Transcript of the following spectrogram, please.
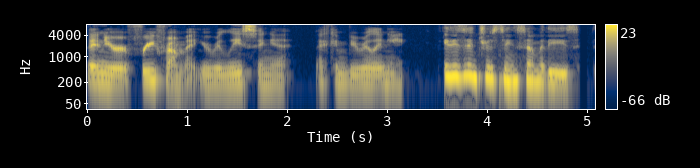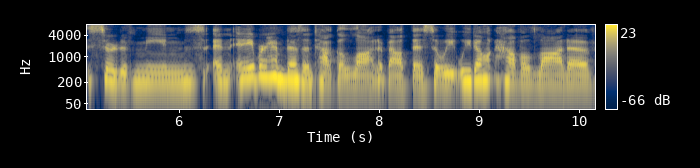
then you're free from it, you're releasing it. That can be really neat. It is interesting, some of these sort of memes, and, and Abraham doesn't talk a lot about this. So we, we don't have a lot of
